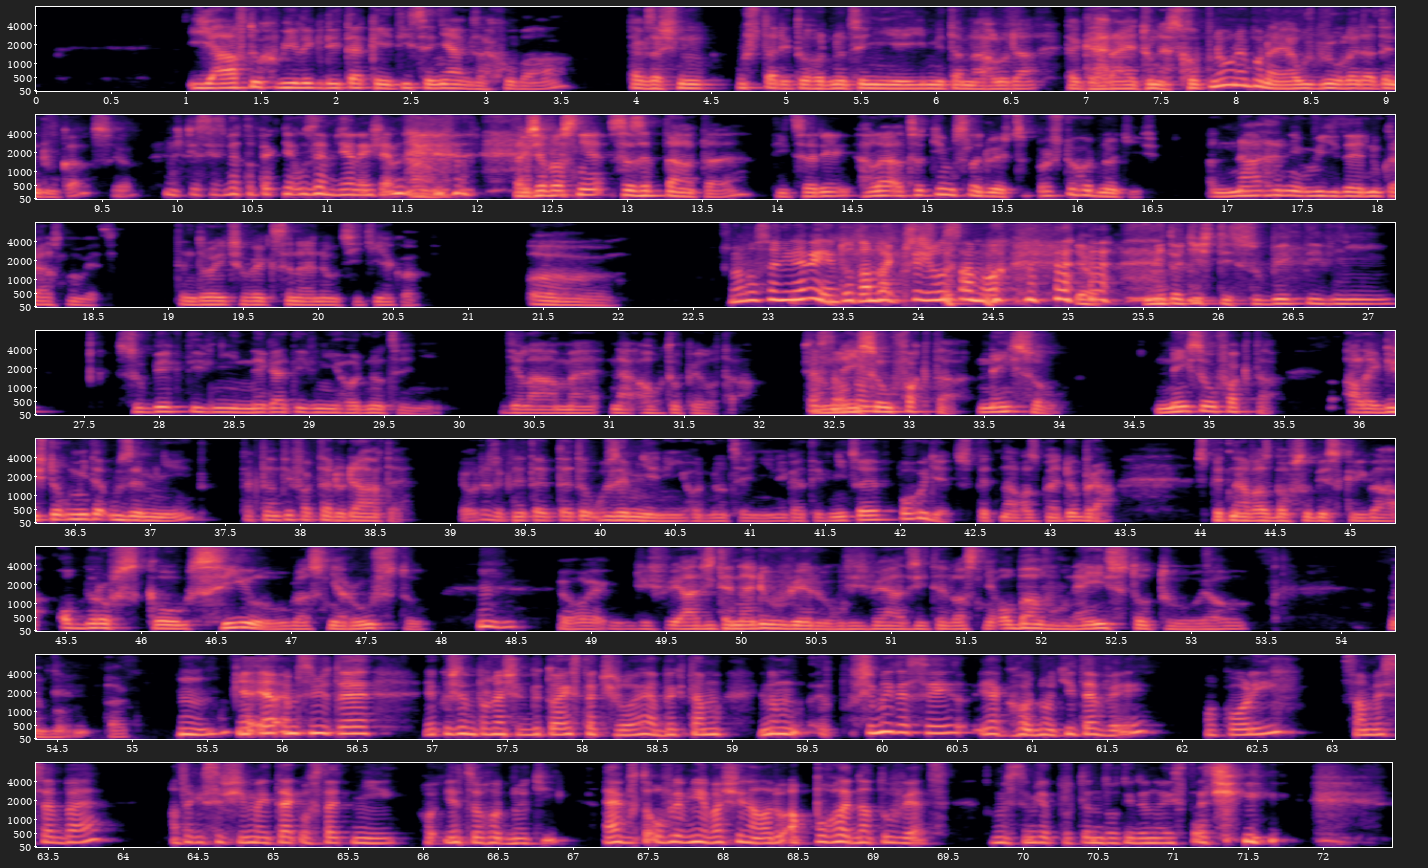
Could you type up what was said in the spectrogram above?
Já v tu chvíli, kdy ta Katie se nějak zachová, tak začnu už tady to hodnocení její mi tam nahlodá, tak hraje tu neschopnou nebo ne? Já už budu hledat ten důkaz. Jo? Ještě si jsme to pěkně uzemnili, že? Takže vlastně se zeptáte té dcery, hele, a co tím sleduješ? Co, proč to hodnotíš? A nádherně uvidíte jednu krásnou věc. Ten druhý člověk se najednou cítí jako oh. No to se ani nevím, to tam tak přišlo samo. jo, my totiž ty subjektivní subjektivní negativní hodnocení děláme na autopilota. Tam nejsou fakta. Nejsou. Nejsou fakta. Ale když to umíte uzemnit, tak tam ty fakta dodáte. Jo, řeknete, to je to uzemněný hodnocení negativní, co je v pohodě. Zpětná vazba je dobrá. Zpětná vazba v sobě skrývá obrovskou sílu vlastně růstu. Mm-hmm. Jo, když vyjádříte nedůvěru, když vyjádříte vlastně obavu, nejistotu, jo, nebo tak. Hmm. Já, já myslím, že to je, jakože pro dnešek by to aj stačilo, abych tam, jenom všimněte si, jak hodnotíte vy okolí, sami sebe a taky si všimněte, jak ostatní něco hodnotí. A jak to ovlivňuje vaši náladu a pohled na tu věc. To myslím, že pro tento týden nejstačí.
